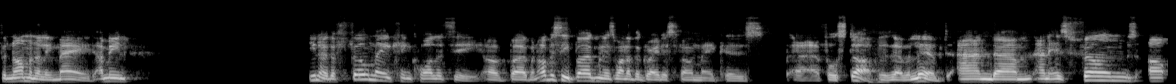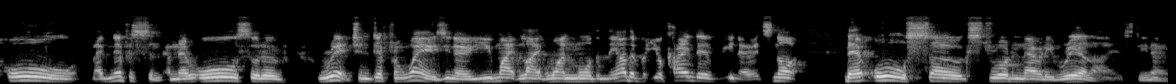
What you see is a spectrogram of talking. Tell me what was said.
phenomenally made. I mean, you know, the filmmaking quality of Bergman. Obviously, Bergman is one of the greatest filmmakers uh, full stop, has ever lived. And um, and his films are all magnificent, and they're all sort of rich in different ways. You know, you might like one more than the other, but you're kind of, you know, it's not. They're all so extraordinarily realized, you know,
